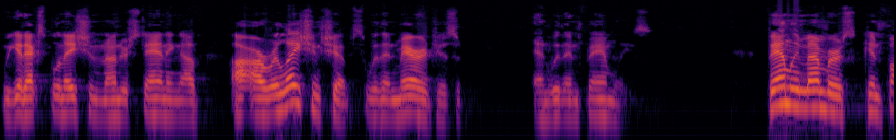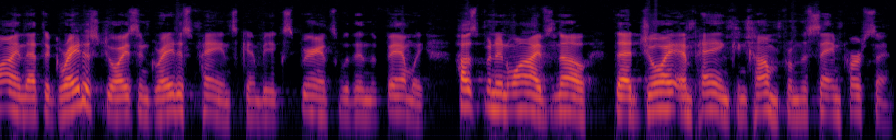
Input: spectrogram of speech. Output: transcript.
We get explanation and understanding of our relationships within marriages and within families. Family members can find that the greatest joys and greatest pains can be experienced within the family. Husband and wives know that joy and pain can come from the same person.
